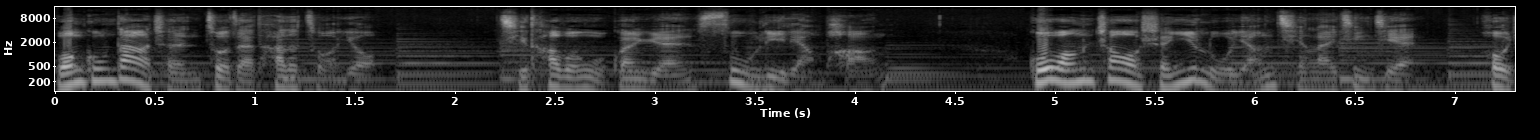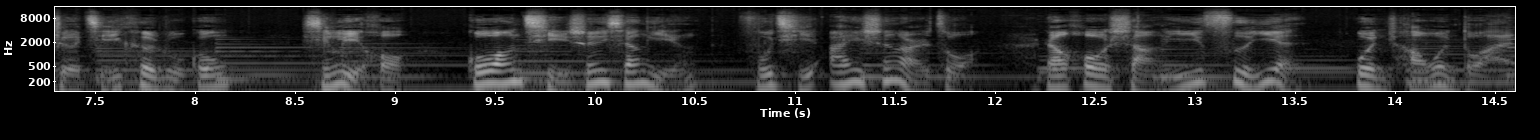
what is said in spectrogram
王公大臣坐在他的左右，其他文武官员肃立两旁。国王召神医鲁阳前来觐见，后者即刻入宫行礼后，国王起身相迎，扶其挨身而坐，然后赏衣赐宴，问长问短，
